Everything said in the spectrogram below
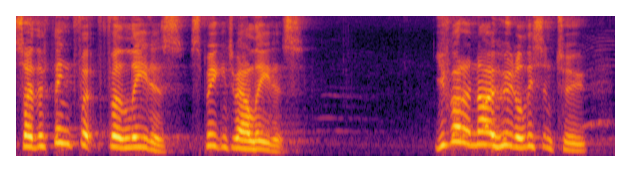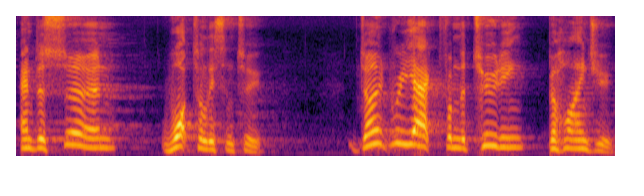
So the thing for, for leaders, speaking to our leaders, you've got to know who to listen to and discern what to listen to. Don't react from the tooting behind you.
